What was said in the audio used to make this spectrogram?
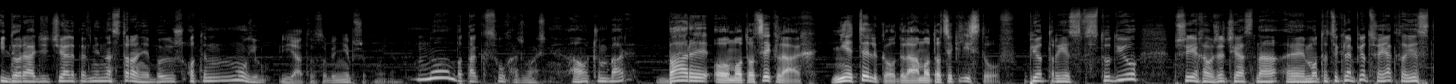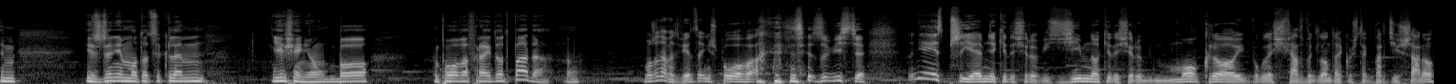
i doradzić ci, ale pewnie na stronie, bo już o tym mówił. Ja to sobie nie przypominam. No, bo tak słuchasz właśnie. A o czym bary? Bary o motocyklach nie tylko dla motocyklistów. Piotr jest w studiu, przyjechał rzecz jasna e, motocyklem. Piotrze, jak to jest z tym jeżdżeniem motocyklem jesienią, bo no, połowa frajdy odpada. No. Może nawet więcej niż połowa. Rzeczywiście, no nie jest przyjemnie, kiedy się robi zimno, kiedy się robi mokro i w ogóle świat wygląda jakoś tak bardziej szaro.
